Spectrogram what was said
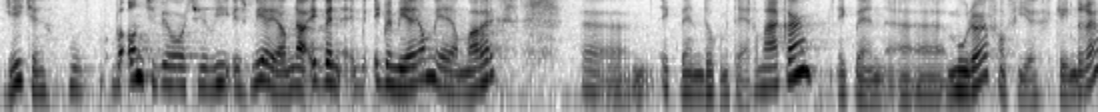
jeetje, hoe beantwoord je wie is Mirjam? Nou, ik ben, ik ben- ik ben Mirjam, Mirjam Marks. Ehm, ik ben documentairemaker. Ik ben eh, moeder van vier kinderen.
